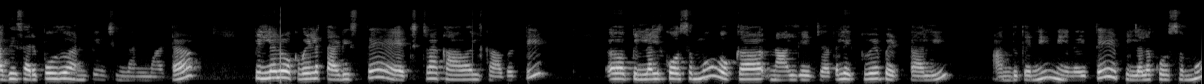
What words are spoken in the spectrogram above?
అది సరిపోదు అనిపించింది అనమాట పిల్లలు ఒకవేళ తడిస్తే ఎక్స్ట్రా కావాలి కాబట్టి పిల్లల కోసము ఒక నాలుగైదు జతలు ఎక్కువే పెట్టాలి. అందుకని నేనైతే పిల్లల కోసము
